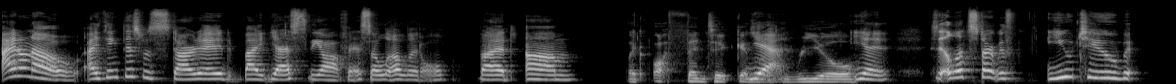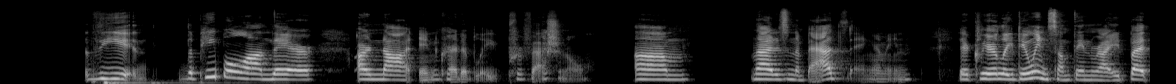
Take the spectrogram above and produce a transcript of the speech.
I don't know. I think this was started by yes, The Office a, a little, but um Like authentic and Yeah. like real. yeah. So let's start with YouTube. The the people on there are not incredibly professional. Um that isn't a bad thing. I mean, they're clearly doing something right, but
